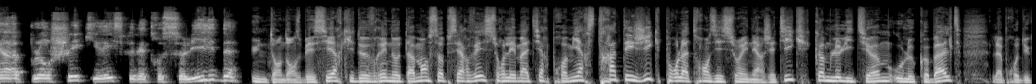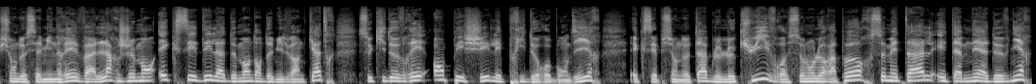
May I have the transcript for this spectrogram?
un plancher qui risque d'être solide. Une tendance baissière qui devrait notamment s'observer sur les matières premières stratégiques pour la transition énergétique, comme le lithium ou le cobalt. La production de ces minerais va largement excéder la demande en 2024, ce qui devrait empêcher les prix de rebondir. Exception notable, le cuivre, selon le rapport, ce métal est amené à devenir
